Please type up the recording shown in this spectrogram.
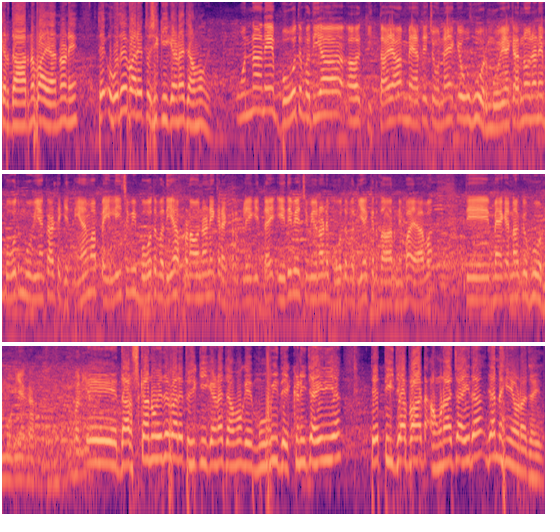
ਕਿਰਦਾਰ ਨਿਭਾਇਆ ਉਹਨਾਂ ਨੇ ਤੇ ਉਹਦੇ ਬਾਰੇ ਤੁਸੀਂ ਕੀ ਕਹਿਣਾ ਚਾਹੋਗੇ? ਉਹਨਾਂ ਨੇ ਬਹੁਤ ਵਧੀਆ ਅ, ਕੀਤਾ ਆ। ਮੈਂ ਤੇ ਚਾਹੁੰਦਾ ਹਾਂ ਕਿ ਉਹ ਹੋਰ ਮੂਵੀਆਂ ਕਰਨ। ਉਹਨਾਂ ਨੇ ਬਹੁਤ ਮੂਵੀਆਂ ਘੱਟ ਕੀਤੀਆਂ ਵਾ। ਪਹਿਲੀ 'ਚ ਵੀ ਬਹੁਤ ਵਧੀਆ ਆਪਣਾ ਉਹਨਾਂ ਨੇ ਕਰੈਕਟਰ ਪਲੇ ਕੀਤਾ। ਹੈ ਇਹਦੇ ਵਿੱਚ ਵੀ ਉਹਨਾਂ ਨੇ ਬਹੁਤ ਵਧੀਆ ਕਿਰਦਾਰ ਨਿਭਾਇਆ ਵਾ। ਤੇ ਮੈਂ ਕਹਿੰਦਾ ਕਿ ਹੋਰ ਮੂਵੀਆਂ ਕਰਨ। ਵਧੀਆ। ਤੇ ਦਰਸ਼ਕਾਂ ਨੂੰ ਇਹਦੇ ਬਾਰੇ ਤੁਸੀਂ ਕੀ ਕਹਿਣਾ ਚਾਹੋਗੇ? ਮੂਵੀ ਦੇਖਣੀ ਚਾਹੀਦੀ ਹੈ ਤੇ ਤੀਜਾ ਪਾਰਟ ਆਉਣਾ ਚਾਹੀਦਾ ਜਾਂ ਨਹੀਂ ਆਉਣਾ ਚਾਹੀਦਾ?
